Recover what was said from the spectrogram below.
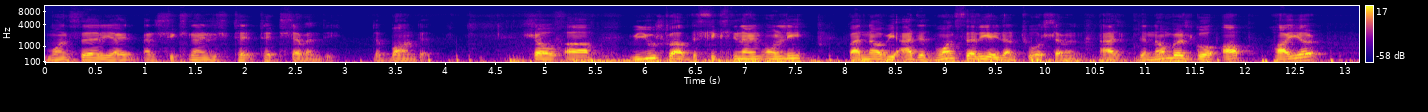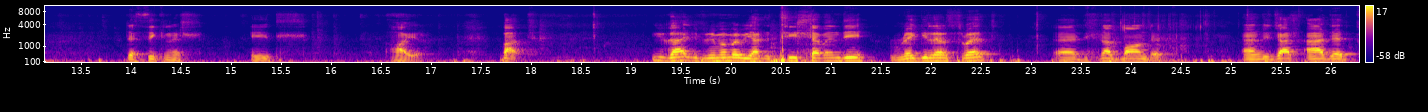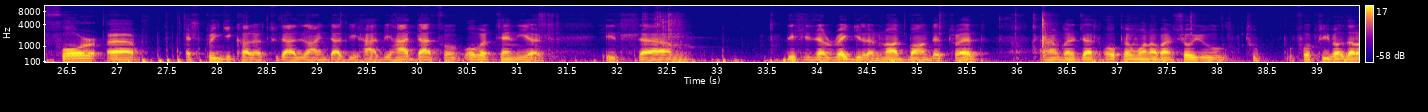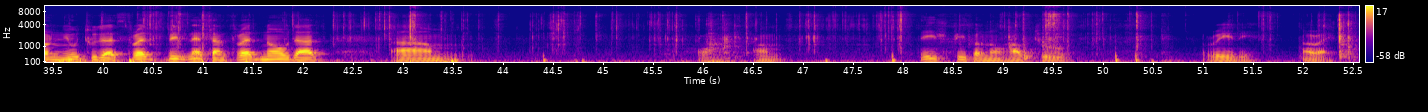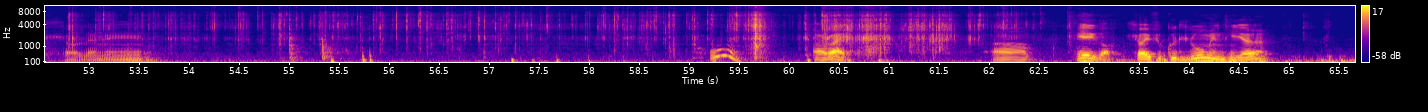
138 and 69 is tex 70, the bonded. So um, we used to have the 69 only, but now we added 138 and 207. As the numbers go up higher, the thickness is higher. But you guys, if you remember, we had the T70 regular thread. Uh, is not bonded. And we just added four uh, springy color to that line that we had. We had that for over 10 years. It's um, this is a regular, not bonded thread. And I'm gonna just open one up and show you to, for people that are new to the thread business and thread know that um, um, these people know how to really. All right, so let me. Ooh, all right. Um, here you go. So if you could zoom in here,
